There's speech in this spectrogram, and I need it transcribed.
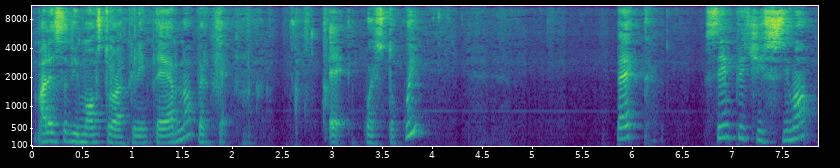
ma adesso vi mostro anche l'interno perché è questo qui. Pack semplicissimo.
